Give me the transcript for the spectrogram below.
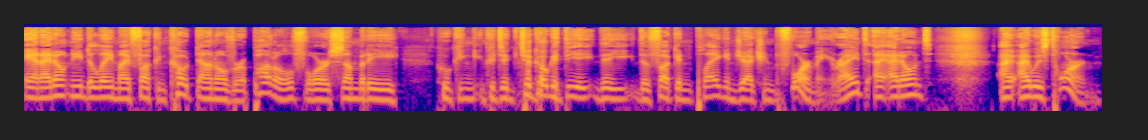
and I don't need to lay my fucking coat down over a puddle for somebody who can to, to go get the, the the fucking plague injection before me, right? I, I don't. I, I was torn.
